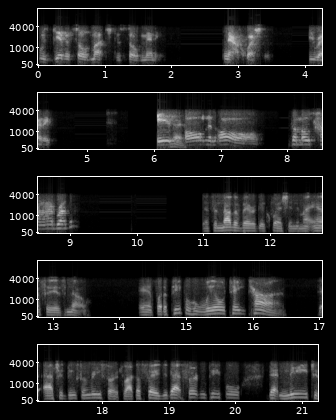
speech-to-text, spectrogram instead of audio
who's given so much to so many. Now, question. You ready? Is Yes. all in all the most high, brother? That's another very good question, and my answer is no. And for the people who will take time to actually do some research, like I say, you got certain people that need to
